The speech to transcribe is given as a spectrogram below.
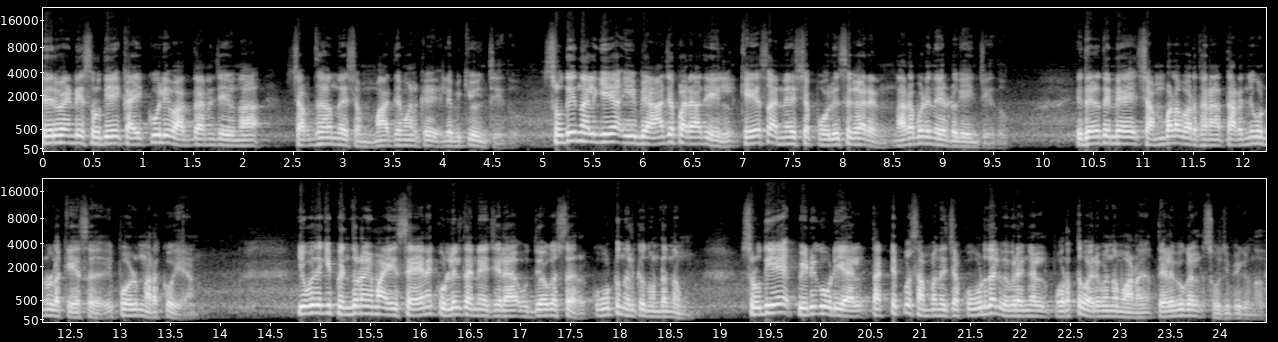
ഇതിനുവേണ്ടി ശ്രുതിയെ കൈക്കൂലി വാഗ്ദാനം ചെയ്യുന്ന ശബ്ദ സന്ദേശം മാധ്യമങ്ങൾക്ക് ലഭിക്കുകയും ചെയ്തു. ശ്രുതി നൽകിയ ഈ വ്യാജ പരാതിയിൽ കേസ് അന്വേഷിച്ച പോലീസുകാരൻ നടപടി നേരിടുകയും ചെയ്തു. ഇദ്ദേഹത്തിന്റെ ശമ്പള വർധന തടഞ്ഞുകൊണ്ടുള്ള കേസ് ഇപ്പോഴും നടക്കുകയാണ്. യുവതിക്ക് പിന്തുണയുമായി സേനയ്ക്കുള്ളിൽ തന്നെ ചില ഉദ്യോഗസ്ഥർ കൂട്ടുനിൽക്കുന്നുണ്ടെന്നും ശ്രുതിയെ പിടികൂടിയാൽ തട്ടിപ്പ് സംബന്ധിച്ച കൂടുതൽ വിവരങ്ങൾ പുറത്തു വരുമെന്നുമാണ് തെളിവുകൾ സൂചിപ്പിക്കുന്നത്.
